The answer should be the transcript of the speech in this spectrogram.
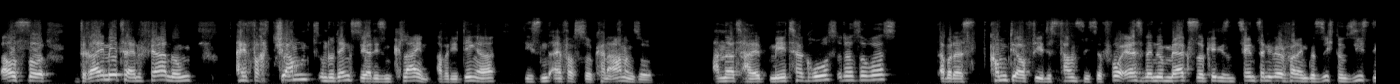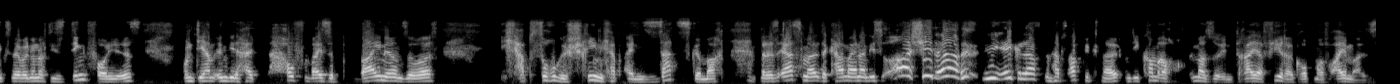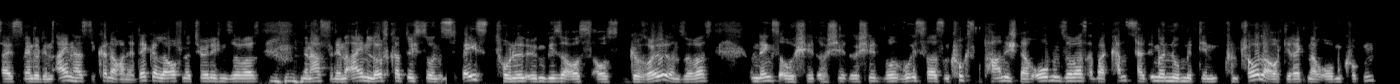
aus so drei Meter Entfernung einfach jumpt und du denkst, ja, die sind klein, aber die Dinger, die sind einfach so, keine Ahnung, so anderthalb Meter groß oder sowas. Aber das kommt dir auf die Distanz nicht so vor. Erst wenn du merkst, okay, die sind zehn Zentimeter vor deinem Gesicht und siehst nichts mehr, weil nur noch dieses Ding vor dir ist und die haben irgendwie halt haufenweise Beine und sowas ich habe so geschrien, ich habe einen Satz gemacht, weil das erste Mal, da kam einer und die so, oh shit, ah, wie ekelhaft und hab's abgeknallt und die kommen auch immer so in Dreier-, Vierer-Gruppen auf einmal. Das heißt, wenn du den einen hast, die können auch an der Decke laufen natürlich und sowas, und dann hast du den einen, läuft gerade durch so einen Space-Tunnel irgendwie so aus, aus Geröll und sowas und denkst, oh shit, oh shit, oh shit, wo, wo ist was? und guckst panisch nach oben und sowas, aber kannst halt immer nur mit dem Controller auch direkt nach oben gucken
